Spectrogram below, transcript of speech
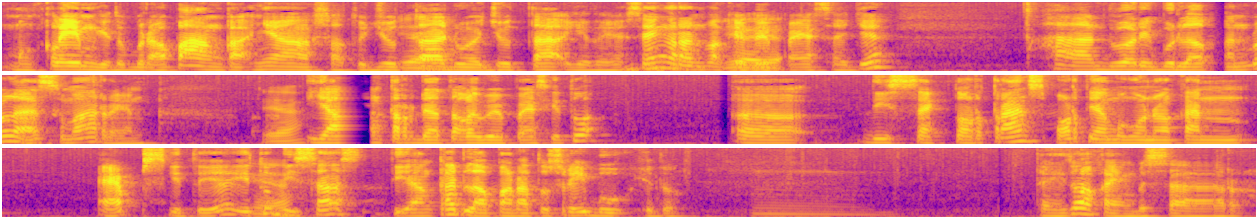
mengklaim gitu berapa angkanya satu juta iya. dua yeah. juta gitu ya saya ngeran pakai yeah, BPS yeah. aja ha, 2018 kemarin yeah. yang terdata oleh BPS itu uh, di sektor transport yang menggunakan apps gitu ya itu yeah. bisa di angka 800 ribu gitu hmm. dan itu angka yang besar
